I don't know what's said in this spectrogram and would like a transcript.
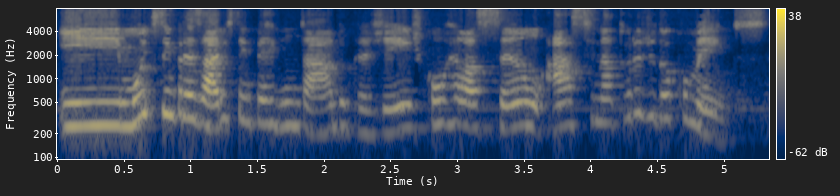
E muitos empresários têm perguntado para a gente com relação à assinatura de documentos.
